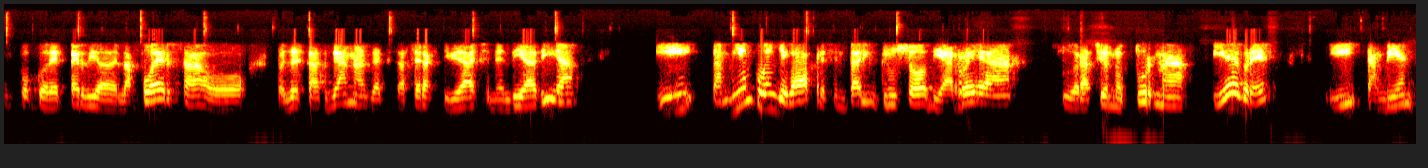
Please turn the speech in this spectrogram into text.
un poco de pérdida de la fuerza o pues de estas ganas de hacer actividades en el día a día, y también pueden llegar a presentar incluso diarrea, sudoración nocturna, fiebre y también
